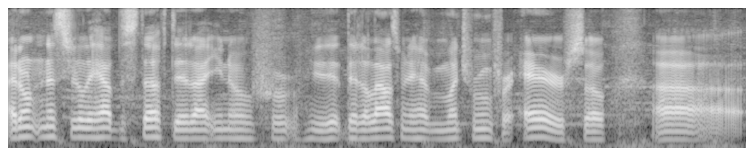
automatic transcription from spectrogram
I don't necessarily have the stuff that I, you know, for, that allows me to have much room for error. So uh,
